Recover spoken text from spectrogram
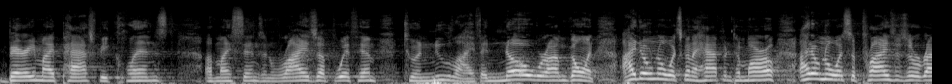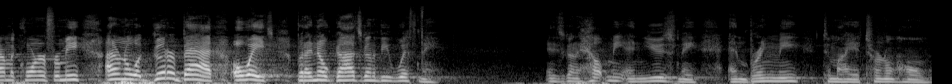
bury my past, be cleansed of my sins, and rise up with Him to a new life and know where I'm going. I don't know what's going to happen tomorrow. I don't know what surprises are around the corner for me. I don't know what good or bad awaits, but I know God's going to be with me. And He's going to help me and use me and bring me to my eternal home.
